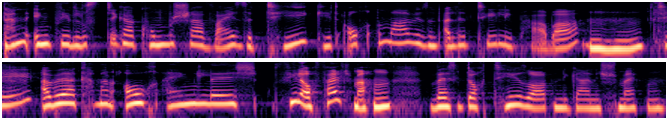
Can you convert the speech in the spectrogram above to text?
dann irgendwie lustiger, komischerweise Tee geht auch immer. Wir sind alle Teeliebhaber. Mhm. Tee? Aber da kann man auch eigentlich viel auch falsch machen, weil es gibt auch Teesorten, die gar nicht schmecken.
